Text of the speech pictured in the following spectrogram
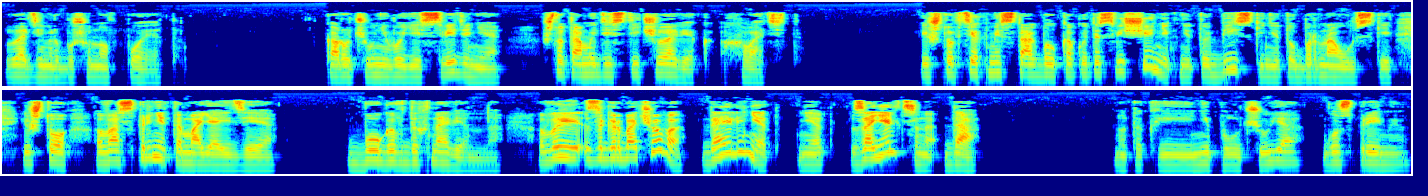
Владимир Бушунов — поэт. Короче, у него есть сведения, что там и десяти человек хватит. И что в тех местах был какой-то священник, не то бийский, не то барнаульский, и что воспринята моя идея боговдохновенно. Вы за Горбачева, да или нет? Нет. За Ельцина? Да. Ну так и не получу я госпремию.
